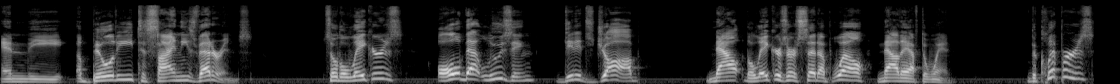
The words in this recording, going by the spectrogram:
and the ability to sign these veterans. So the Lakers, all of that losing did its job. Now the Lakers are set up well. Now they have to win. The Clippers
